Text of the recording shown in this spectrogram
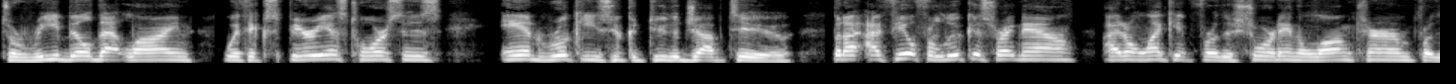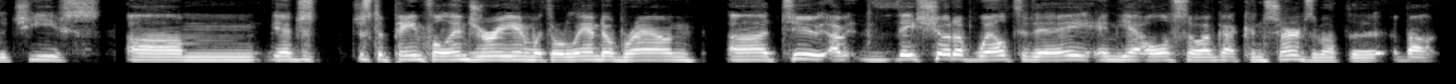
to rebuild that line with experienced horses and rookies who could do the job too. But I, I feel for Lucas right now. I don't like it for the short and the long term for the Chiefs. Um, yeah, just just a painful injury, and with Orlando Brown, uh, too. I mean, they showed up well today, and yet also I've got concerns about the about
